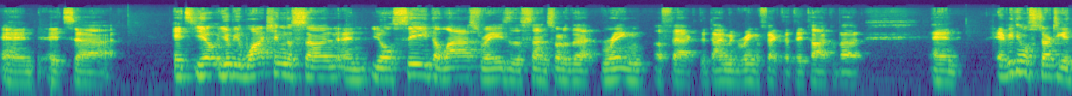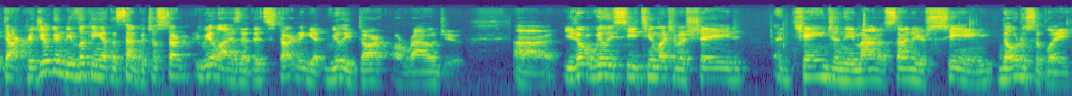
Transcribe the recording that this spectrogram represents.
and it's uh, it's you know you'll be watching the sun and you'll see the last rays of the sun, sort of that ring effect, the diamond ring effect that they talk about, and everything will start to get dark because you're going to be looking at the sun, but you'll start realize that it's starting to get really dark around you. Uh, you don't really see too much of a shade, a change in the amount of sun you're seeing noticeably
